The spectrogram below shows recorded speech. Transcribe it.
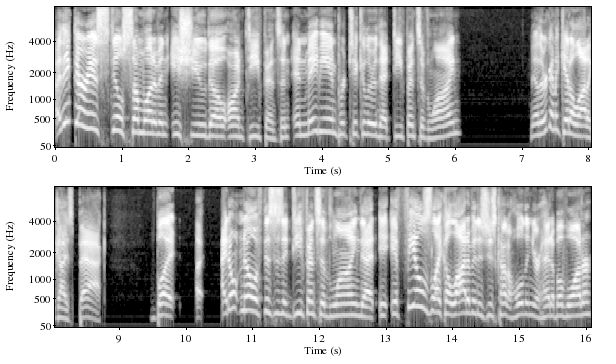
I think there is still somewhat of an issue, though, on defense, and, and maybe in particular that defensive line. Now, they're going to get a lot of guys back, but I don't know if this is a defensive line that it, it feels like a lot of it is just kind of holding your head above water.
